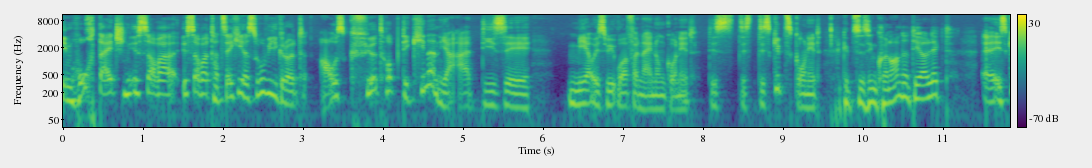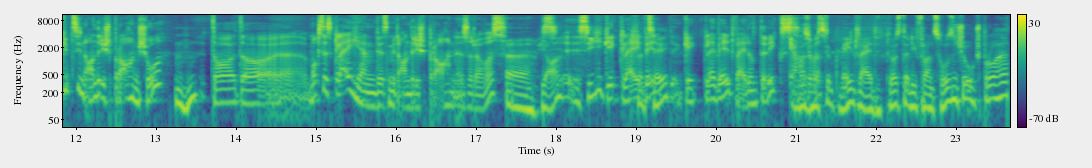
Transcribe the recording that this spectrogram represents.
Im Hochdeutschen ist aber, ist aber tatsächlich so, wie ich gerade ausgeführt habe, die kennen ja auch diese mehr als wie eine Verneinung gar nicht. Das, das, das gibt es gar nicht. Gibt es das in keinem anderen Dialekt? Äh, es gibt es in anderen Sprachen schon. Mhm. Da, da äh, magst du das gleich hören, das mit anderen Sprachen ist, oder was? Äh, ja. Sie, sie geht gleich. Welt, geht gleich weltweit unterwegs. Ja, was oder hast du weltweit? Du hast ja die Franzosen schon angesprochen.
